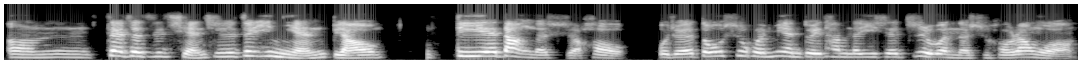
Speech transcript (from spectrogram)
嗯，在这之前，其实这一年比较跌宕的时候，我觉得都是会面对他们的一些质问的时候，让我。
